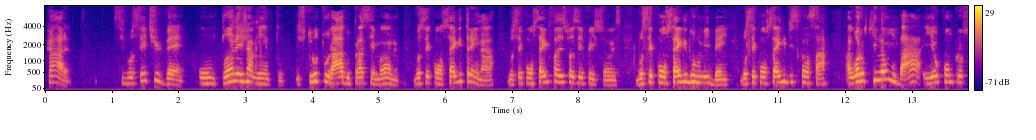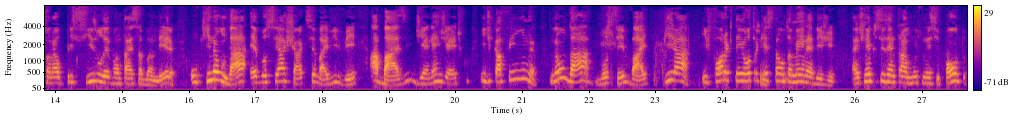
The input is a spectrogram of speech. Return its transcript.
Cara, se você tiver um planejamento estruturado para a semana, você consegue treinar, você consegue fazer suas refeições, você consegue dormir bem, você consegue descansar. Agora, o que não dá, e eu como profissional preciso levantar essa bandeira, o que não dá é você achar que você vai viver à base de energético e de cafeína. Não dá, você vai pirar. E fora que tem outra questão também, né, DG? A gente nem precisa entrar muito nesse ponto,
